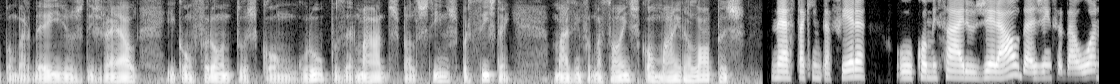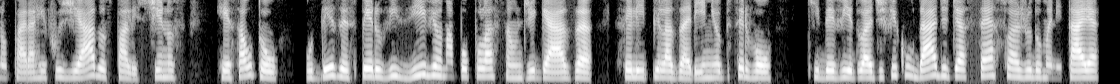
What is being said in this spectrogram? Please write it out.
bombardeios de Israel e confrontos com grupos armados palestinos persistem. Mais informações com Mayra Lopes. Nesta quinta-feira, o comissário-geral da Agência da ONU para Refugiados Palestinos ressaltou o desespero visível na população de Gaza. Felipe Lazzarini observou que, devido à dificuldade de acesso à ajuda humanitária,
